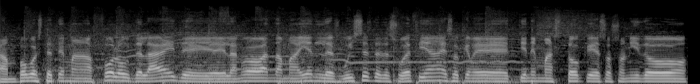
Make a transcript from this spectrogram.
Tampoco este tema Follow the Light de la nueva banda My Endless Wishes desde Suecia es el que tiene más toques o sonido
